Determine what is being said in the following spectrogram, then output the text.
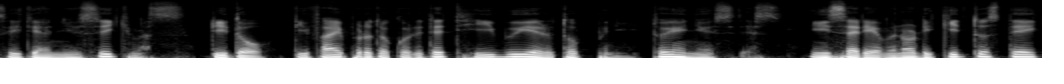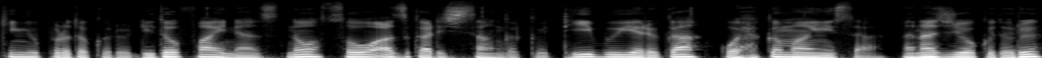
続いてはニュースいきます。リド、 DeFi プロトコルで TVL トップにというニュースです。イーサリアムのリキッドステーキングプロトコルリドファイナンスの総預かり資産額 TVL が500万イーサ70億ドル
